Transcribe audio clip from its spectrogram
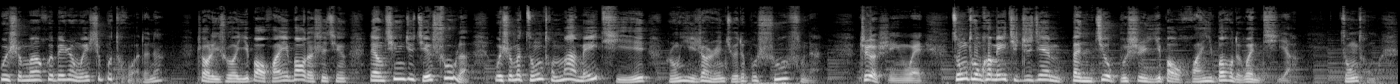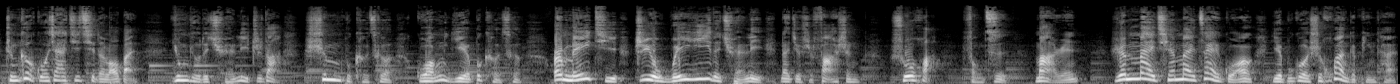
为什么会被认为是不妥的呢？照理说一报还一报的事情，两清就结束了，为什么总统骂媒体容易让人觉得不舒服呢？这是因为总统和媒体之间本就不是一报还一报的问题啊。总统，整个国家机器的老板，拥有的权力之大，深不可测，广也不可测；而媒体只有唯一的权利，那就是发声、说话、讽刺、骂人。人脉钱脉再广，也不过是换个平台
